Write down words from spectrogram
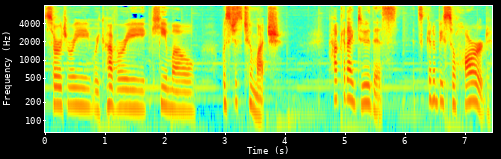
surgery, recovery, chemo, was just too much. How could I do this? It's going to be so hard.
